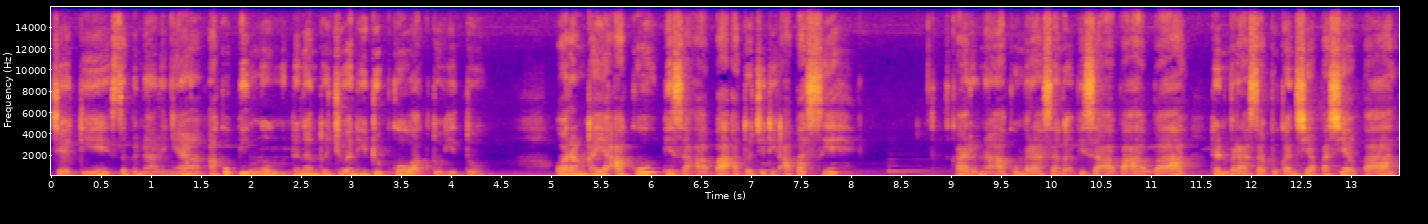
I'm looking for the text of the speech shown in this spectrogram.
Jadi, sebenarnya aku bingung dengan tujuan hidupku waktu itu. Orang kayak aku bisa apa atau jadi apa sih? Karena aku merasa nggak bisa apa-apa dan merasa bukan siapa-siapa,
